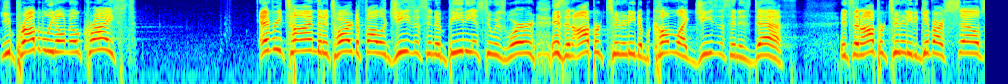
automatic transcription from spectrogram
you probably don't know Christ. Every time that it's hard to follow Jesus in obedience to his word is an opportunity to become like Jesus in his death. It's an opportunity to give ourselves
